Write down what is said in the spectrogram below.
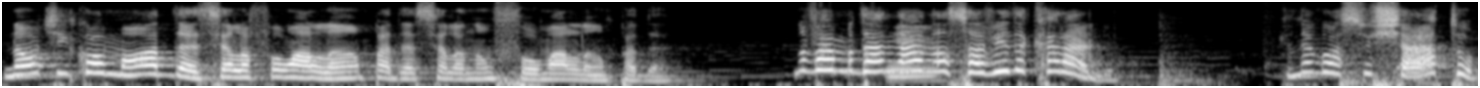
Não te incomoda se ela for uma lâmpada, se ela não for uma lâmpada. Não vai mudar Sim. nada na sua vida, caralho. Que negócio chato.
